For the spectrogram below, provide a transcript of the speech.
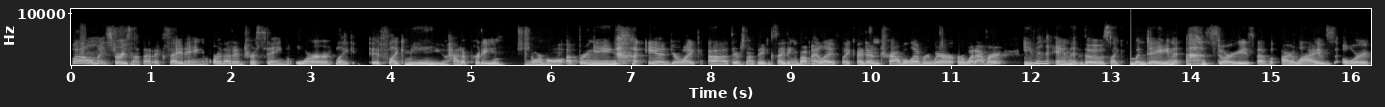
well, my story's not that exciting or that interesting, or like if, like me, you had a pretty normal upbringing and you're like, uh, there's nothing exciting about my life, like I didn't travel everywhere or whatever, even in those like mundane stories of our lives or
